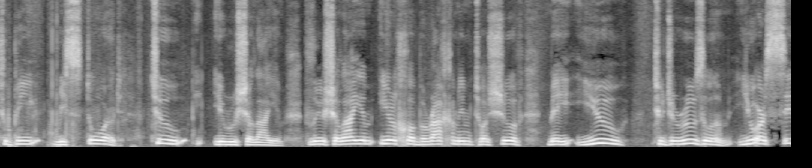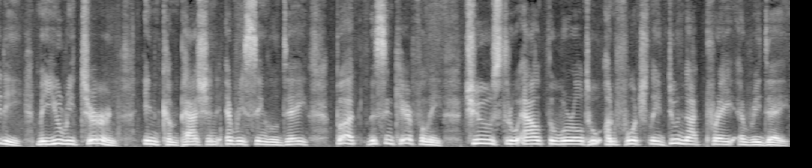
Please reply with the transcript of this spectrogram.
to be restored to Yerushalayim. Yerushalayim ircha barachamim toshuv. May you to Jerusalem, your city, may you return in compassion every single day. But listen carefully. Jews throughout the world who unfortunately do not pray every day.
